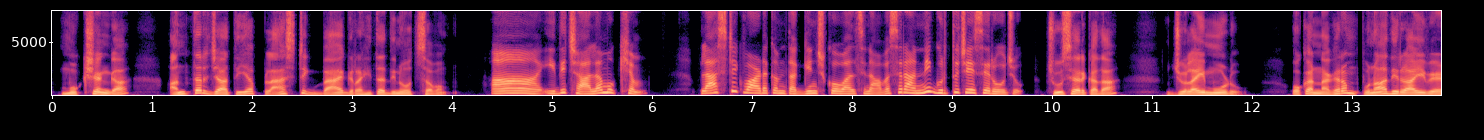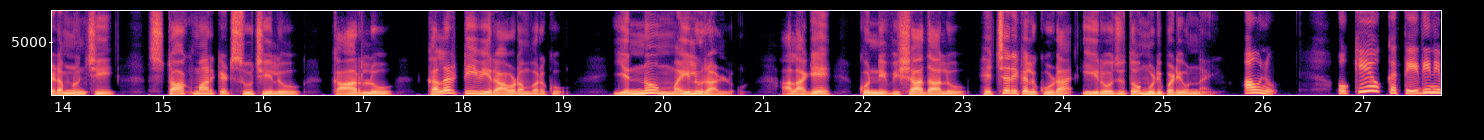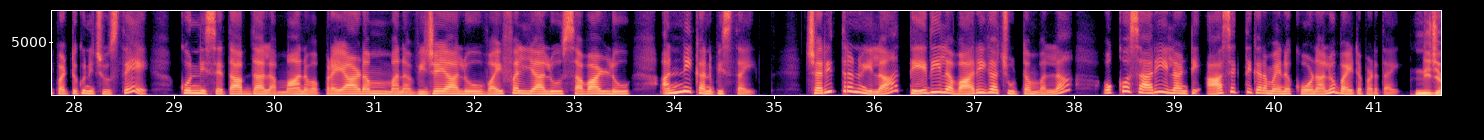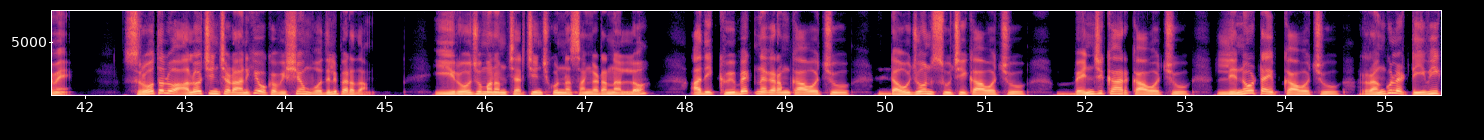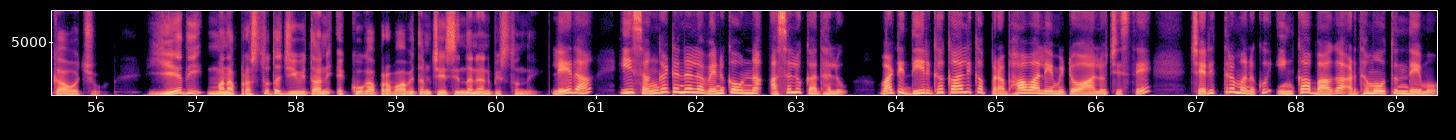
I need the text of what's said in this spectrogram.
ముఖ్యంగా అంతర్జాతీయ ప్లాస్టిక్ బ్యాగ్ రహిత దినోత్సవం. ఆ ఇది చాలా ముఖ్యం. ప్లాస్టిక్ వాడకం తగ్గించుకోవాల్సిన అవసరాన్ని గుర్తుచేసే రోజు. చూశారు కదా? జులై మూడు. ఒక నగరం పునాదిరాయి వేయడం నుంచి స్టాక్ మార్కెట్ సూచీలు కార్లు కలర్ టీవీ రావడం వరకు. ఎన్నో మైలురాళ్ళు. అలాగే కొన్ని విషాదాలు హెచ్చరికలు కూడా ఈ రోజుతో ముడిపడి ఉన్నాయి. అవును. ఒకే ఒక్క తేదీని పట్టుకుని చూస్తే కొన్ని శతాబ్దాల మానవ ప్రయాణం మన విజయాలు వైఫల్యాలు సవాళ్ళు అన్నీ కనిపిస్తాయి. చరిత్రను ఇలా తేదీల వారీగా చూడటం వల్ల ఒక్కోసారి ఇలాంటి ఆసక్తికరమైన కోణాలు బయటపడతాయి. నిజమే. శ్రోతలు ఆలోచించడానికి ఒక విషయం వదిలిపెడదాం. ఈరోజు మనం చర్చించుకున్న సంఘటనల్లో అది క్యూబెక్ నగరం కావచ్చు డౌజోన్ సూచి కావచ్చు బెంజ్ కార్ కావచ్చు లినోటైప్ కావచ్చు రంగుల టీవీ కావచ్చు. ఏది మన ప్రస్తుత జీవితాన్ని ఎక్కువగా ప్రభావితం చేసిందని అనిపిస్తుంది. లేదా ఈ సంఘటనల వెనుక ఉన్న అసలు కథలు వాటి దీర్ఘకాలిక ప్రభావాలేమిటో ఆలోచిస్తే చరిత్ర మనకు ఇంకా బాగా అర్థమవుతుందేమో.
